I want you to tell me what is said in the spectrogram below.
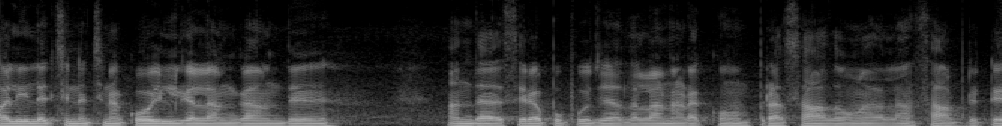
வழியில் சின்ன சின்ன கோயில்கள் அங்கே வந்து அந்த சிறப்பு பூஜை அதெல்லாம் நடக்கும் பிரசாதம் அதெல்லாம் சாப்பிட்டுட்டு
